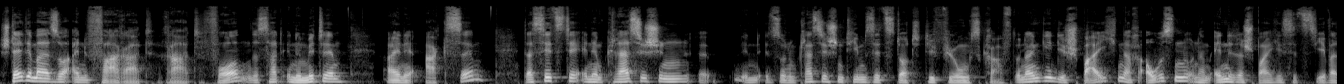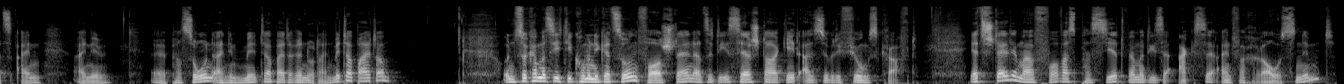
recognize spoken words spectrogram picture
Stell dir mal so ein Fahrradrad vor. Das hat in der Mitte eine Achse. Da sitzt er in einem klassischen, äh, in so einem klassischen Team sitzt dort die Führungskraft. Und dann gehen die Speichen nach außen und am Ende der Speiche sitzt jeweils ein, eine äh, Person, eine Mitarbeiterin oder ein Mitarbeiter. Und so kann man sich die Kommunikation vorstellen, also die ist sehr stark, geht alles über die Führungskraft. Jetzt stell dir mal vor, was passiert, wenn man diese Achse einfach rausnimmt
